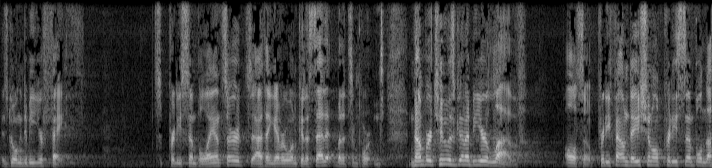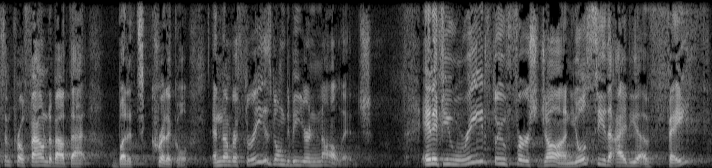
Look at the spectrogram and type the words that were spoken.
is going to be your faith. It's a pretty simple answer. I think everyone could have said it, but it's important. Number two is going to be your love. Also, pretty foundational, pretty simple, nothing profound about that, but it's critical. And number three is going to be your knowledge. And if you read through First John, you'll see the idea of faith,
